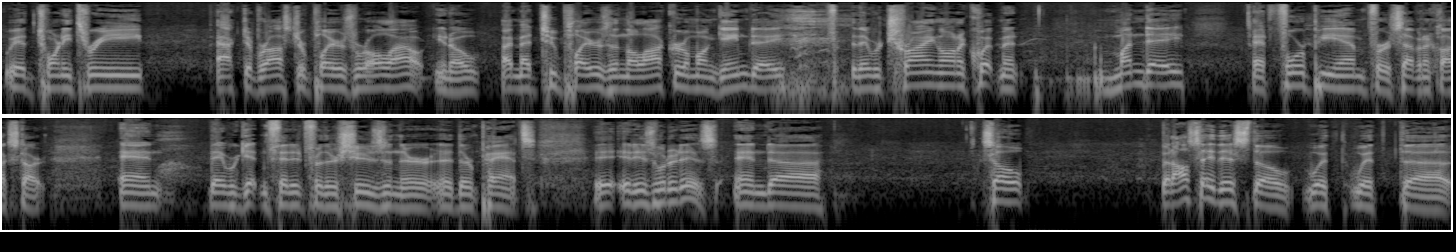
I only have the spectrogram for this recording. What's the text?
we had 23 active roster players were all out. You know, I met two players in the locker room on game day. they were trying on equipment Monday at 4 p.m. for a 7 o'clock start, and they were getting fitted for their shoes and their their pants. It, it is what it is, and uh, so. But I'll say this though, with with uh,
